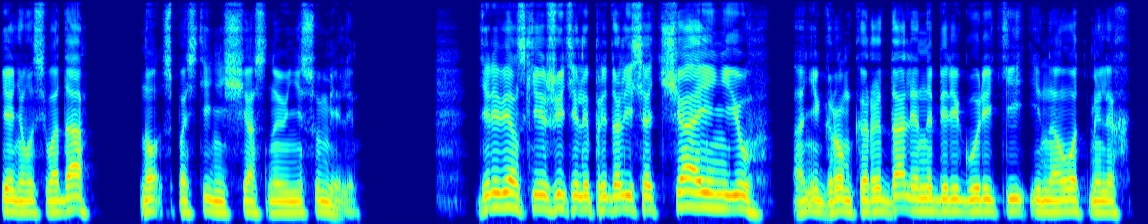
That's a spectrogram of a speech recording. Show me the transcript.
пенилась вода, но спасти несчастную не сумели. Деревенские жители предались отчаянию, они громко рыдали на берегу реки и на отмелях,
